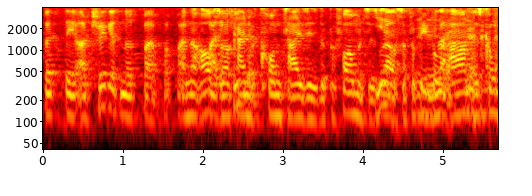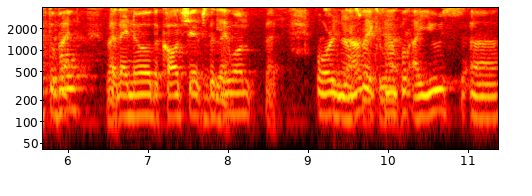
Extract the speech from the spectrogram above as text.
but they are triggered not by, by And that also kind of quantizes the performance as Yeah. well. So for people that aren't as comfortable, Right. but Right. they know the chord shapes that they want. Right. Or That's in a nice another example, I use uh,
